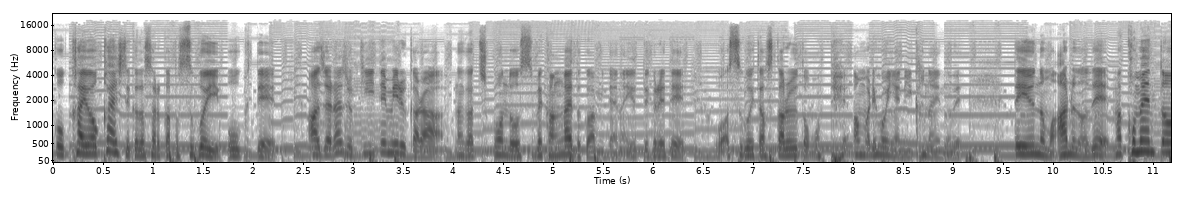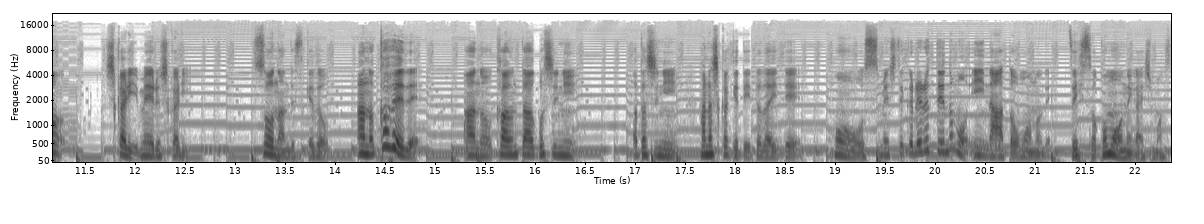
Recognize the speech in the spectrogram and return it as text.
こう会話を返してくださる方すごい多くてあじゃあラジオ聞いてみるからなんか今度おすすめ考えとくわみたいな言ってくれてわすごい助かると思って あんまり本屋に行かないのでっていうのもあるので、まあ、コメントしかりメールしかりそうなんですけどあのカフェであのカウンター越しに私に話しかけていただいて本をおすすめしてくれるっていうのもいいなと思うのでぜひそこもお願いします。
